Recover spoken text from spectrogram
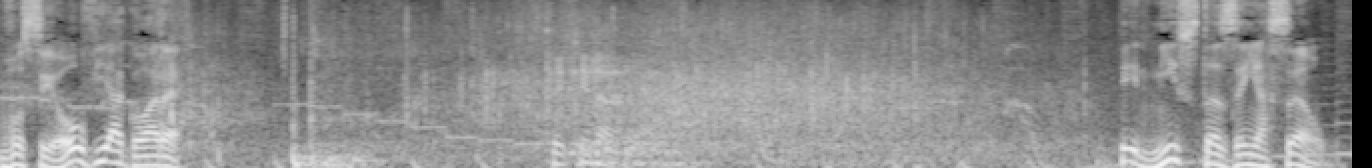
Você ouve agora. Tenistas em Ação.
